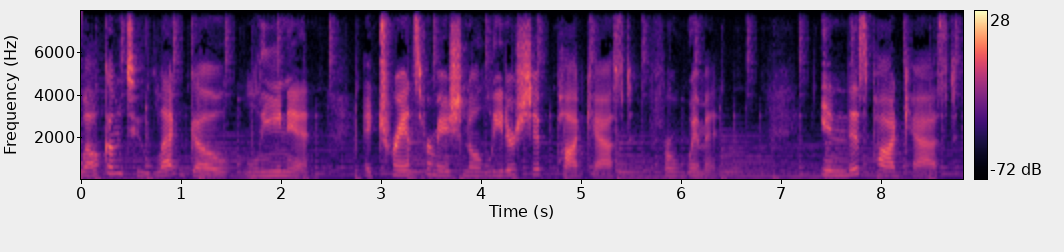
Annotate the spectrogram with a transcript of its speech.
Welcome to Let Go, Lean In, a transformational leadership podcast for women. In this podcast,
